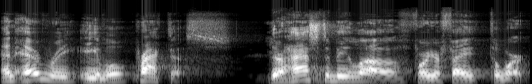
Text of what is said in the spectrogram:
and every evil practice. There has to be love for your faith to work.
